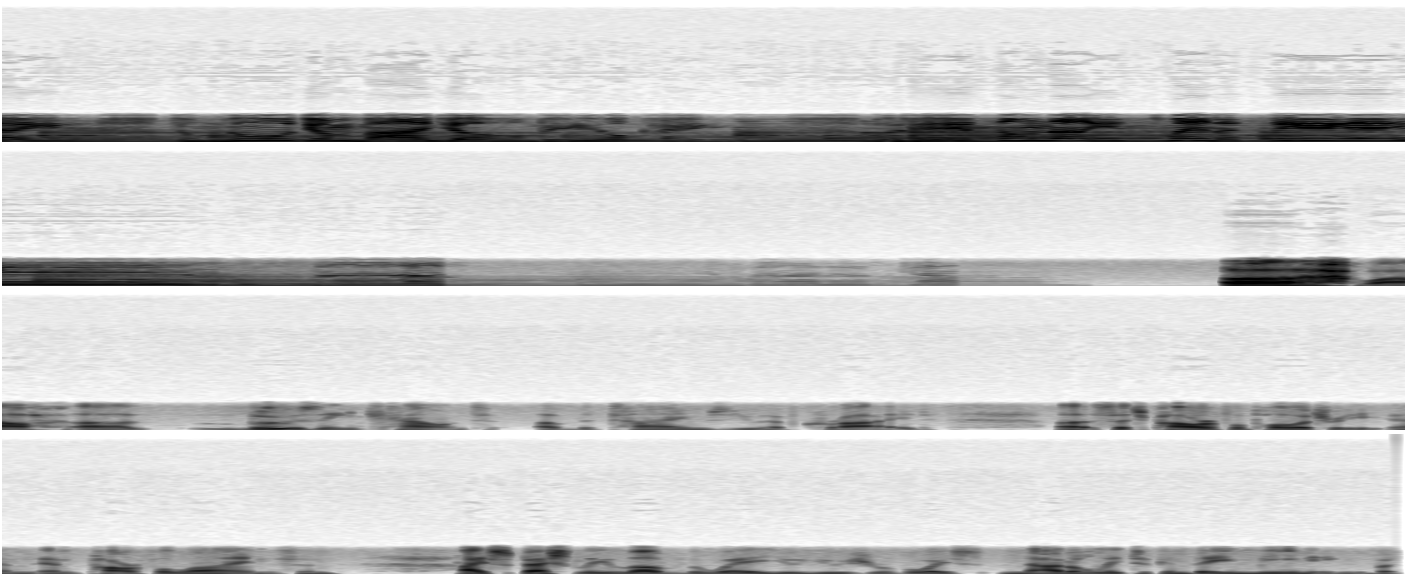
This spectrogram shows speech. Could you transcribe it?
Just Don't lose your mind, you'll be okay. But it's so nice when I see. Uh, wow. Uh, losing count of the times you have cried. Uh, such powerful poetry and, and powerful lines. And I especially love the way you use your voice not only to convey meaning, but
